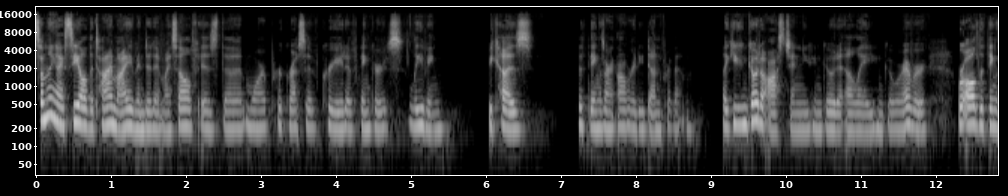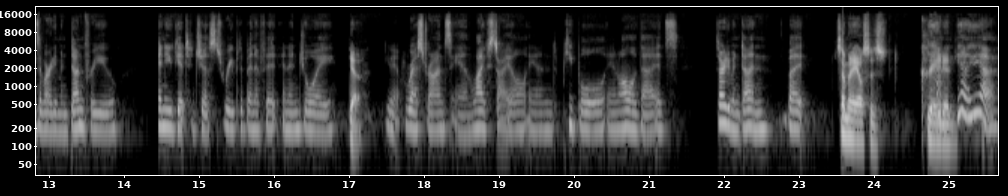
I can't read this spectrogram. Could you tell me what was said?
Something I see all the time, I even did it myself, is the more progressive, creative thinkers leaving because the things aren't already done for them. Like you can go to Austin, you can go to LA, you can go wherever, where all the things have already been done for you and you get to just reap the benefit and enjoy yeah. you know, restaurants and lifestyle and people and all of that. It's it's already been done but somebody else has created yeah yeah, yeah.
